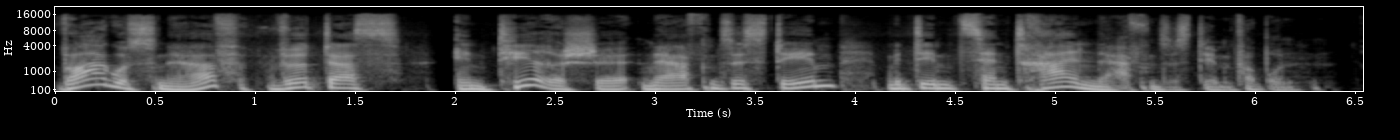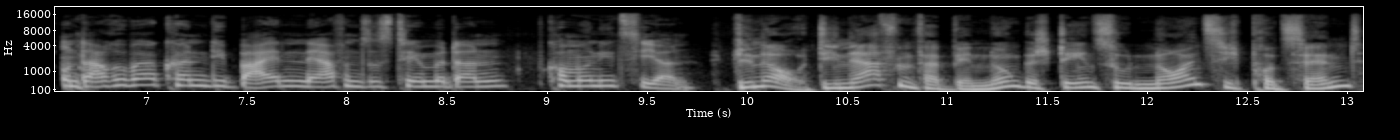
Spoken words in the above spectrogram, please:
Vagusnerv wird das enterische Nervensystem mit dem zentralen Nervensystem verbunden. Und darüber können die beiden Nervensysteme dann kommunizieren. Genau, die Nervenverbindungen bestehen zu 90 Prozent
